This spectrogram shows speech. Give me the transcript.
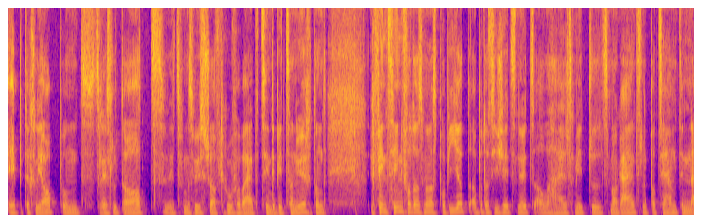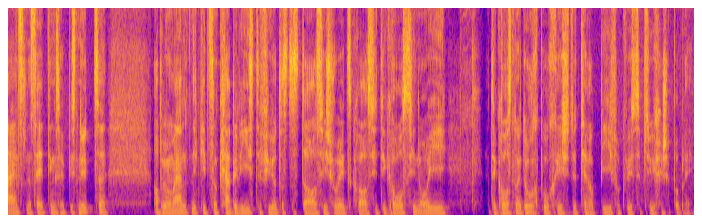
ebbt ein bisschen ab und das Resultat, jetzt es wissenschaftlich aufarbeitet, sind ein bisschen ernüchternd. Ich finde es sinnvoll, dass man das probiert, aber das ist jetzt nicht das Allerheilsmittel. Es mag einzelne Patienten in einzelnen Settings etwas nützen. Aber im Moment gibt es noch keinen Beweis dafür, dass das das ist, wo jetzt quasi die grosse neue, der grosse neue Durchbruch ist in der Therapie von gewissen psychischen Problemen.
